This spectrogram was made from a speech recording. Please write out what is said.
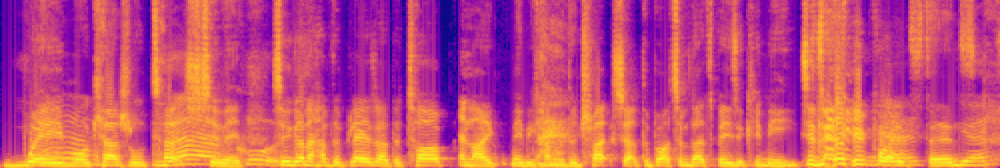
way yeah. more casual touch yeah, to it. So you're gonna have the blazer at the top and like maybe kind of the tracksuit at the bottom. That's basically me today, for yes, instance. Yes,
